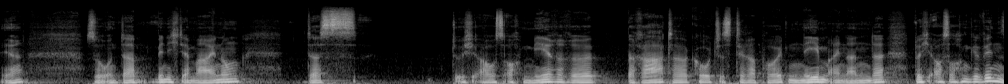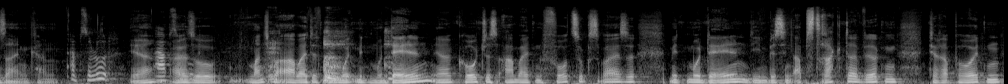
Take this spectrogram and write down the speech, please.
Ja? So, und da bin ich der Meinung, dass durchaus auch mehrere Berater, Coaches, Therapeuten nebeneinander durchaus auch ein Gewinn sein kann. Absolut. Ja, Absolut. Also manchmal arbeitet man mit Modellen. Ja, Coaches arbeiten vorzugsweise mit Modellen, die ein bisschen abstrakter wirken. Therapeuten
